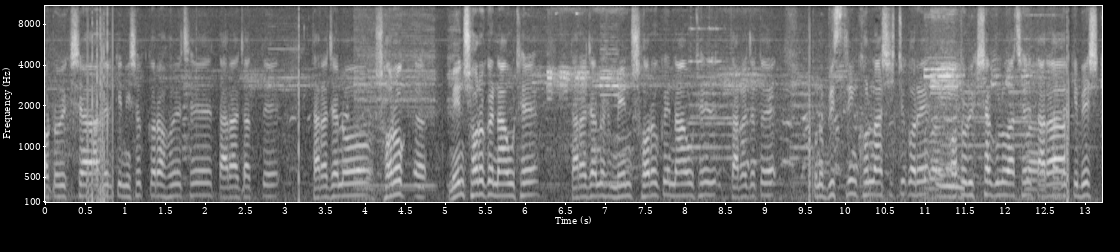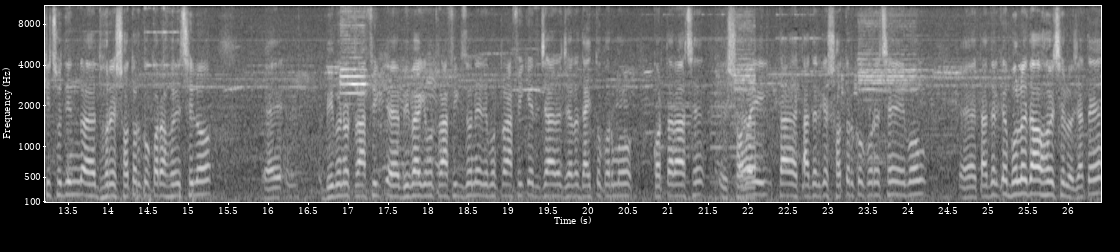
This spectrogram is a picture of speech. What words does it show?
অটোরিকশা তাদেরকে নিষেধ করা হয়েছে। তারা যাতে, তারা যেন সড়ক মেন সড়কে না উঠে, তারা যেন মেন সড়কে না উঠে, তারা যাতে কোনো বিশৃঙ্খল না সৃষ্টি করে এই অটোরিকশাগুলো আছে তারা বেশ কিছুদিন ধরে সতর্ক করা হয়েছিল। বিভিন্ন ট্রাফিক বিভাগ এবং ট্রাফিক জোনের এবং ট্রাফিকের যারা যারা দায়িত্ব কর্মকর্তারা আছে সবাই তা- তাদেরকে সতর্ক করেছে এবং তাদেরকে বলে দেওয়া হয়েছিল যাতে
